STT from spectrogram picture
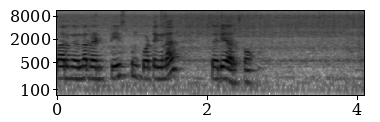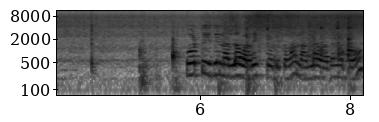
பாருங்கள் இந்த மாதிரி ரெண்டு டீஸ்பூன் போட்டிங்கன்னா சரியாக இருக்கும். போட்டு இது நல்லா வதக்கி கொடுக்கலாம். நல்லா வதங்கட்டும்.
